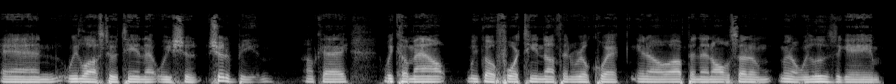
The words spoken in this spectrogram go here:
and we lost to a team that we should, should have beaten. Okay. We come out, we go 14 nothing real quick, you know, up and then all of a sudden, you know, we lose the game.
